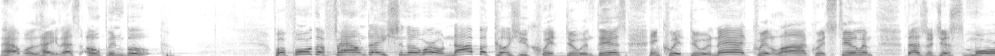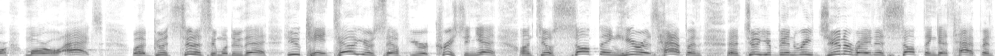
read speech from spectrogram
That was, hey, that's open book before the foundation of the world. Not because you quit doing this and quit doing that, quit lying, quit stealing. Those are just more moral acts. Well, a good citizen will do that. You can't tell yourself you're a Christian yet until something here has happened, until you've been regenerated, something that's happened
